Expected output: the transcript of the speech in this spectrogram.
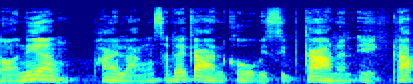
ต่อเนื่องภายหลังสถานการณ์โควิด -19 นั่นเองครับ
